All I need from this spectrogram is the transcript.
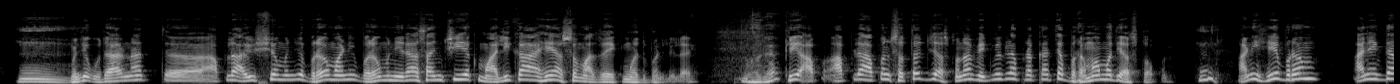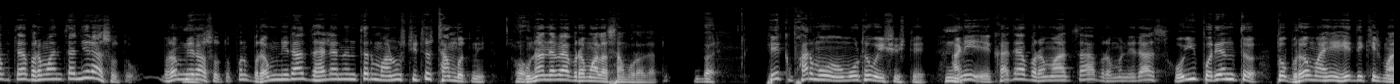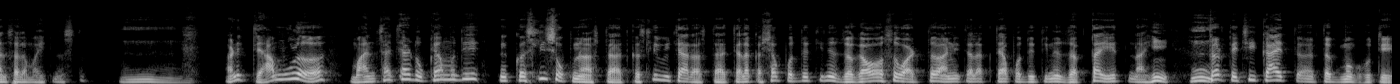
म्हणजे उदाहरणात अं, आपलं आयुष्य म्हणजे भ्रम आणि भ्रमनिरासांची एक मालिका आहे असं माझं एक मत बनलेलं आहे बरं की आप- आपल्या आपण सतत जे असतो ना वेगवेगळ्या प्रकारच्या भ्रमामध्ये असतो आपण. आणि हे भ्रम अनेकदा त्या भ्रमांचा निराश होतो भ्रम निराश होतो पण भ्रम निराश झाल्यानंतर माणूस तिथंच थांबत नाही हो. पुन्हा नव्या भ्रमाला सामोरा जातो बर हे एक फार मो- मोठं वैशिष्ट्य आहे आणि एखाद्या भ्रमाचा भ्रमनिराश होईपर्यंत तो भ्रम आहे हे देखील माणसाला माहीत नसतं. आणि त्यामुळं माणसाच्या डोक्यामध्ये कसली स्वप्न असतात कसले विचार असतात त्याला कशा पद्धतीने जगावं असं वाटतं आणि त्याला त्या पद्धतीने जगता येत नाही. तर त्याची काय तगमग होते.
